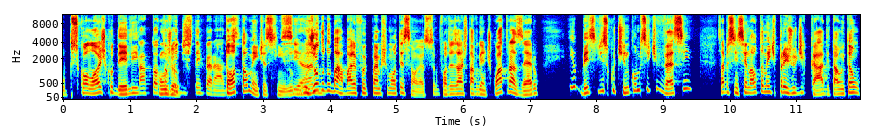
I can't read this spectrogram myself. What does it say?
O psicológico dele Tá com o totalmente jogo. destemperado. Totalmente, assim. Esse O- jogo do Barbalho foi o que mais me chamou a atenção, né? O Fortaleza estava ganhando de 4 a 0 e o Brits discutindo como se tivesse, sabe assim, sendo altamente prejudicado e tal. Então,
